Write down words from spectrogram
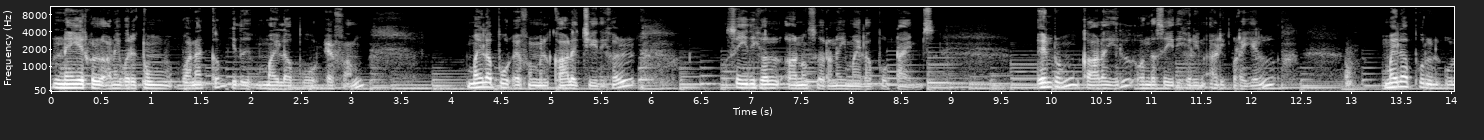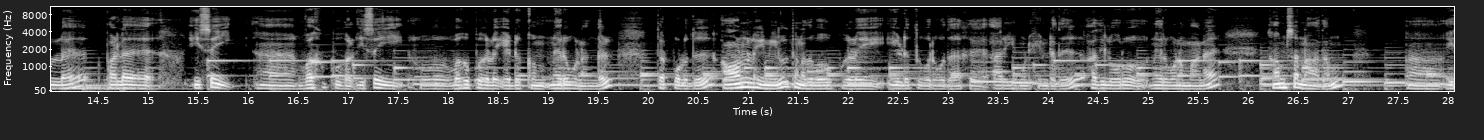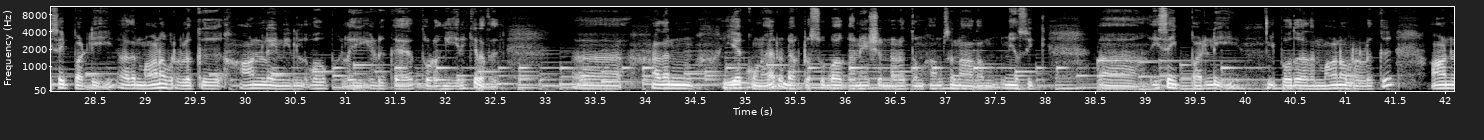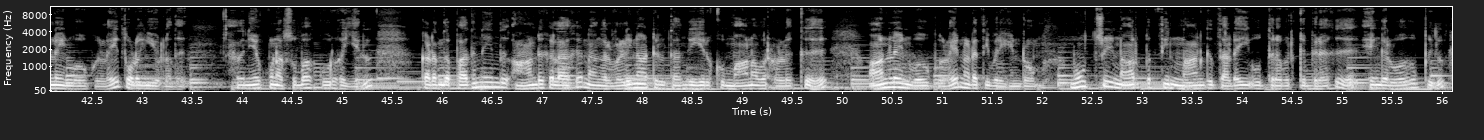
நேயர்கள் அனைவருக்கும் வணக்கம். இது மயிலாப்பூர் எஃப்எம் மயிலாப்பூர் எஃப்எம்மில் காலை செய்திகள். செய்திகள் அனுசரணை மயிலாப்பூர் டைம்ஸ் என்றும் காலையில் வந்த செய்திகளின் அடிப்படையில் மயிலாப்பூரில் உள்ள பல இசை வகுப்புகள் இசை வகுப்புகளை எடுக்கும் நிறுவனங்கள் தற்பொழுது ஆன்லைனில் தனது வகுப்புகளை எடுத்து வருவதாக அறிய முடிகின்றது. அதில் ஒரு நிறுவனமான ஹம்சநாதம் இசைப்பட்டி இசைப்பள்ளி அதன் மாணவர்களுக்கு ஆன்லைனில் வகுப்புகளை எடுக்க தொடங்கி இருக்கிறது. அதன் இயக்குனர் டாக்டர் சுபா கணேசன் நடத்தும் ஹம்சநாதம் மியூசிக் இசைப்பள்ளி இப்போது அதன் மாணவர்களுக்கு ஆன்லைன் வகுப்புகளை தொடங்கியுள்ளது. அதன் இயக்குனர் சுபா கூறுகையில் கடந்த பதினைந்து ஆண்டுகளாக நாங்கள் வெளிநாட்டில் தங்கி இருக்கும் மாணவர்களுக்கு ஆன்லைன் வகுப்புகளை நடத்தி வருகின்றோம். நூற்றி நாற்பத்தி நான்கு தடை உத்தரவிற்கு பிறகு எங்கள் வகுப்பில்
